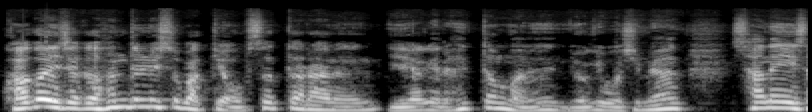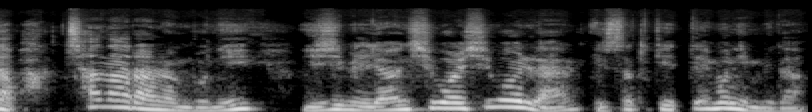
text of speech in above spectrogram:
과거에 제가 흔들릴 수밖에 없었다라는 이야기를 했던 거는 여기 보시면 사내이사 박찬아라는 분이 21년 10월 15일 날 있었기 때문입니다.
